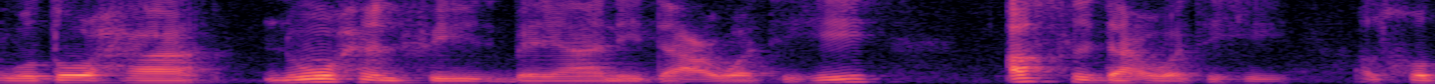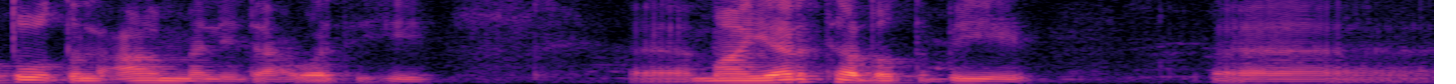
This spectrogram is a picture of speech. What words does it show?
وضوح نوح في بيان دعوته أصل دعوته الخطوط العامة لدعوته. آه، ما يرتبط ب آه،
